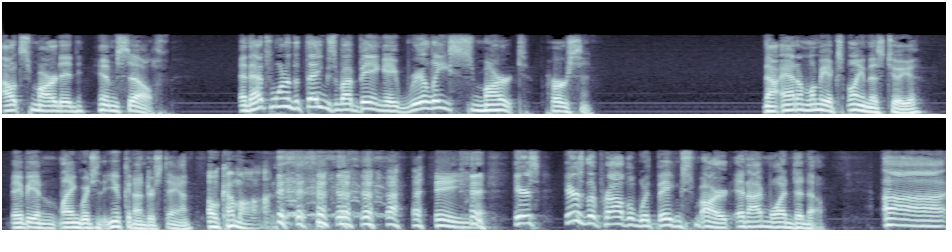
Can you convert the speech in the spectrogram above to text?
outsmarted himself. And that's one of the things about being a really smart person. Now, Adam, let me explain this to you, maybe in language that you can understand. Oh, come on. hey. here's here's the problem with being smart, and I'm one to know. Uh,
